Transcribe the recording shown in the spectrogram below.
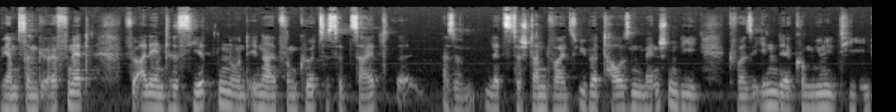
wir haben es dann geöffnet für alle Interessierten und innerhalb von kürzester Zeit, äh, also letzter Stand war jetzt über 1000 Menschen, die quasi in der Community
